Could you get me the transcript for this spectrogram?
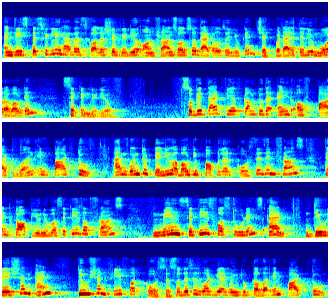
and we specifically have a scholarship video on France also that also you can check but I'll tell you more about in second video. So with that we have come to the end of part 1. In part 2 I am going to tell you about the popular courses in France, then top universities of France, main cities for students and duration and tuition fee for courses. So this is what we are going to cover in part 2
